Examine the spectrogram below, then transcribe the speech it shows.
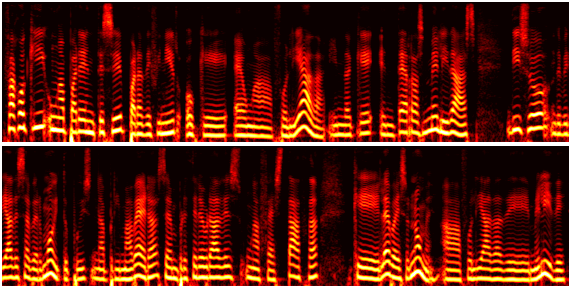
Fago aquí unha paréntese para definir o que é unha foliada, inda que en terras melidás Diso deberíades saber moito, pois na primavera sempre celebrades unha festaza que leva ese nome, a foliada de Melide.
